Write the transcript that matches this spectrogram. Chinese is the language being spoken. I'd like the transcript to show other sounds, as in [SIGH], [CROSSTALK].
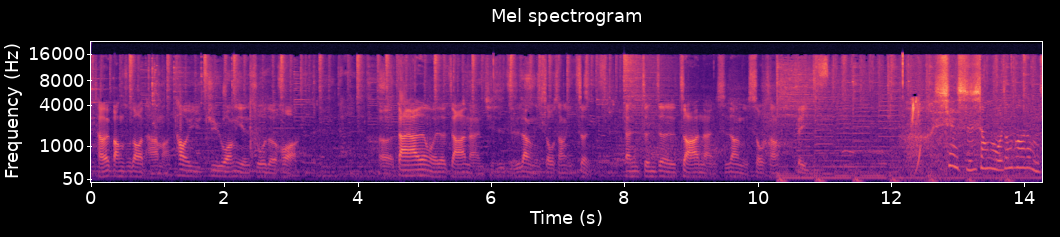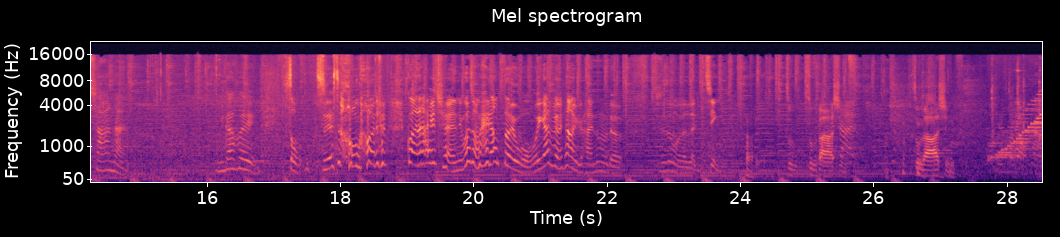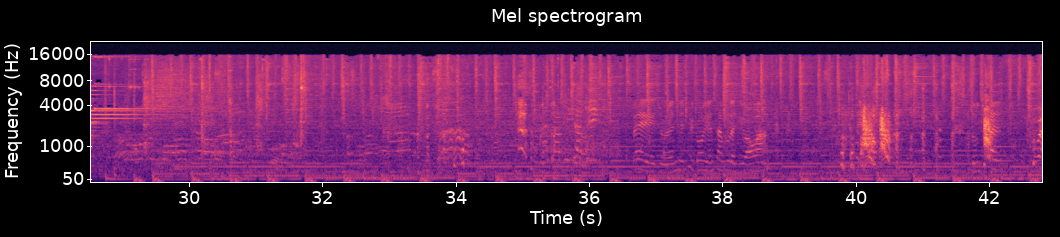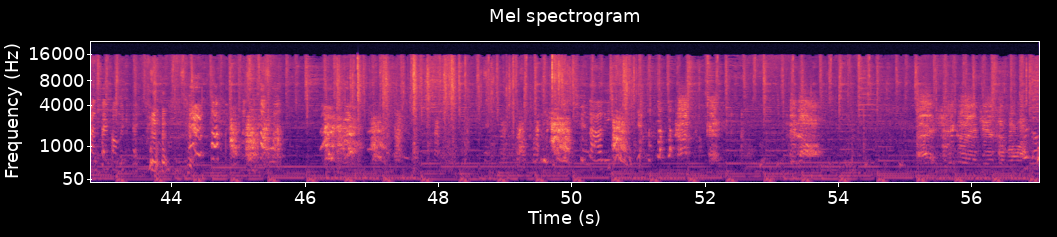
才会帮助到他嘛。套一句汪言说的话。呃，大家认为的渣男其实只是让你受伤一阵，但是真正的渣男是让你受伤一辈子。现实生活中碰到这种渣男，你应该会走直接走过去灌他一拳。你为什么可以这样对我？我应该没有像雨涵那么的，就是那么的冷静。[LAUGHS] 祝祝大家幸福，祝大家幸福。被主人先去公园散步的吉娃娃，突然太放得开，去哪里？听到，哎，各位记者朋友吗？哦。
